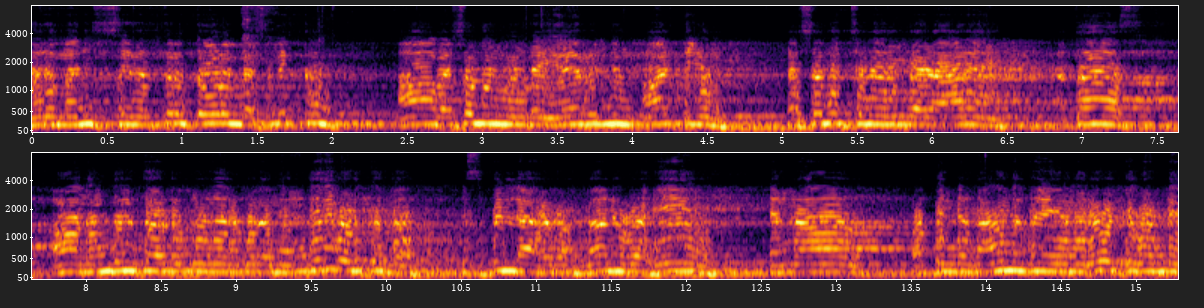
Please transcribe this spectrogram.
ഒരു മനുഷ്യൻ എത്രത്തോളം വിഷമിക്കും. ആ വിഷമം കൊണ്ട് ഏറിഞ്ഞും ആട്ടിയും വിഷമിച്ചു വരുമ്പോഴാണ് അത്താസ് ആ മുന്തിരി തോട്ടത്തിൽ നിന്ന് കുറെ മുന്തിരി കൊടുത്തപ്പോ റഹീം എന്നാൽ റബ്ബിന്റെ നാമത്തെ നിറവിട്ടുകൊണ്ട്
